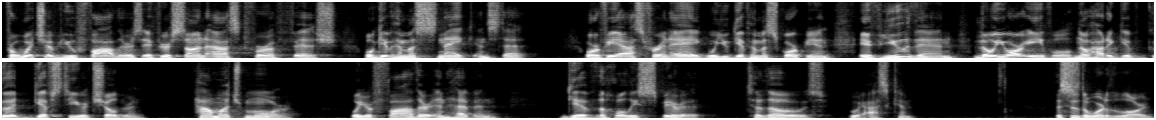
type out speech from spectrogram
For which of you fathers, if your son asks for a fish, will give him a snake instead? Or if he asks for an egg, will you give him a scorpion? If you then, though you are evil, know how to give good gifts to your children, how much more will your Father in heaven give the Holy Spirit to those who ask him? This is the word of the Lord.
